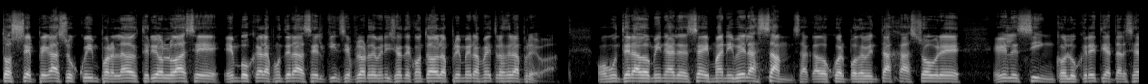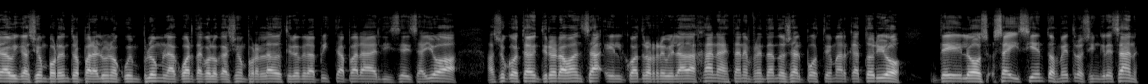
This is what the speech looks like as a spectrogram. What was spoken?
12 Pegasus Queen por el lado exterior lo hace en busca de las punteras. El 15 Flor de Benicio descontado los primeros metros de la prueba. Como puntera domina el 6 Manivela Sam. Saca dos cuerpos de ventaja sobre el 5 Lucretia. Tercera ubicación por dentro para el 1 Queen Plum. La cuarta colocación por el lado exterior de la pista para el 16 Ayoa. A su costado interior avanza el 4 Revelada Hanna. Están enfrentando ya el poste marcatorio de los 600 metros. Ingresan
